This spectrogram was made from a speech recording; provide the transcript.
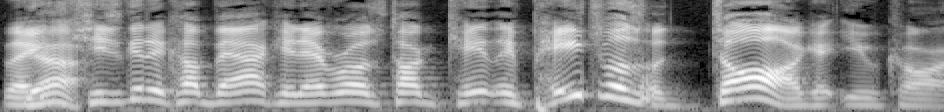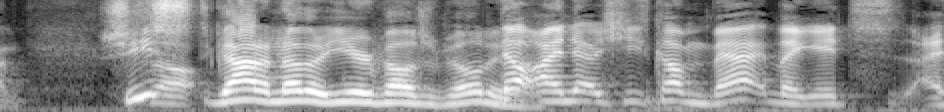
Like Yeah. she's gonna come back, and everyone's talking Caitlin. Paige was a dog at UConn. She's So- got another year of eligibility. No, left. I know she's coming back. Like it's uh,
